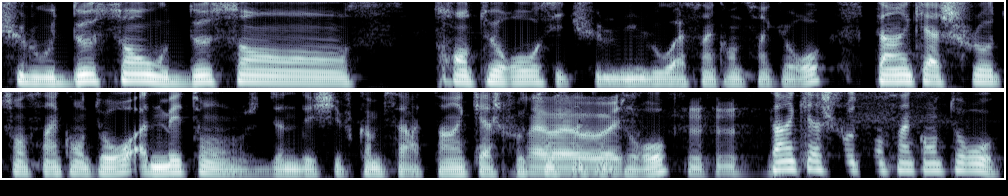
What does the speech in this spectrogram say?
Tu loues 200 ou 200 30 euros si tu le loues à 55 euros. Tu as un cash flow de 150 euros. Admettons, je donne des chiffres comme ça. Tu as un cash flow de 150 euros. tu as un cash flow de 150 euros.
